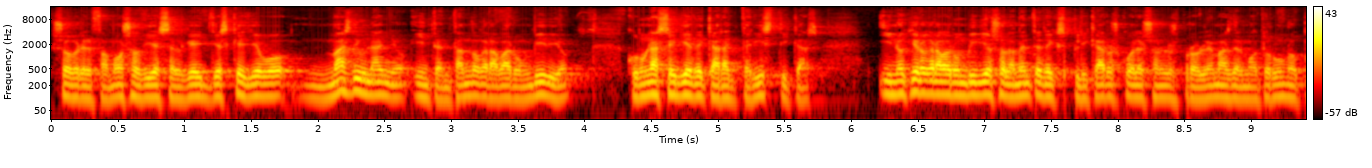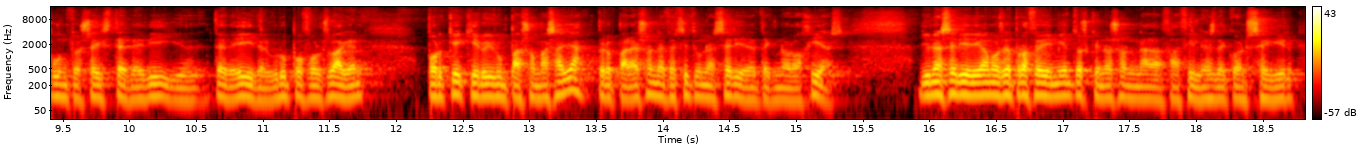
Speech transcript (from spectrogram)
sobre el famoso Dieselgate, y es que llevo más de un año intentando grabar un vídeo con una serie de características y no quiero grabar un vídeo solamente de explicaros cuáles son los problemas del motor 1.6 TDI, TDI del grupo Volkswagen, porque quiero ir un paso más allá, pero para eso necesito una serie de tecnologías y una serie, digamos, de procedimientos que no son nada fáciles de conseguir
